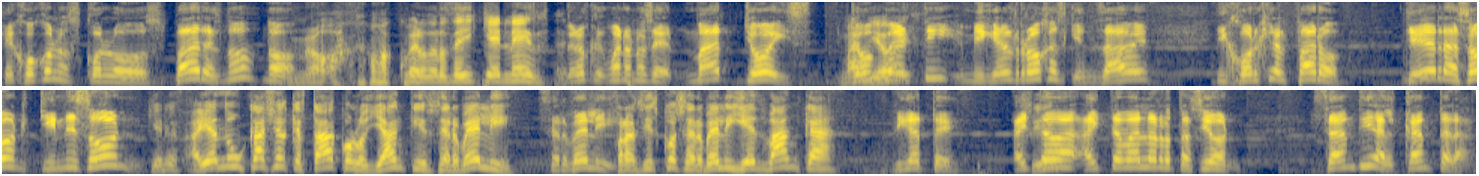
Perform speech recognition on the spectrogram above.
Que jugó con los, con los padres, ¿no? No. No, no me acuerdo, no sé quién es. Creo que, bueno, no sé. Matt Joyce. Matt John Joyce. Berti, Miguel Rojas, quién sabe. Y Jorge Alfaro. Tiene razón. ¿Quiénes son? ¿Quién es? Ahí anda un catcher que estaba con los Yankees, Cervelli. Cervelli. Francisco Cervelli y es banca. Fíjate. Ahí, Sí. te va, ahí te va la rotación. Sandy Alcántara.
